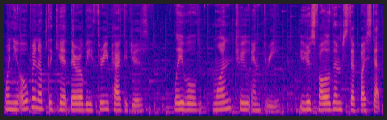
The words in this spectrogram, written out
When you open up the kit there will be three packages labeled 1, 2, and 3. You just follow them step by step.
